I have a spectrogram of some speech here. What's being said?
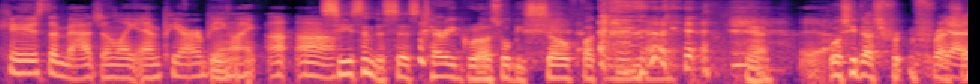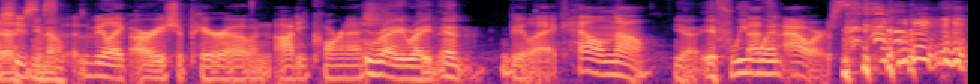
Can you just imagine like NPR being like, uh uh Cease and desist. Terry Gross will be so fucking mad. Yeah. Well, she does fr- fresh Yeah, air, she's you just know. it'd be like Ari Shapiro and Audie Cornish. Right, right, and Be like, hell no. Yeah. If we That's went, ours. you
